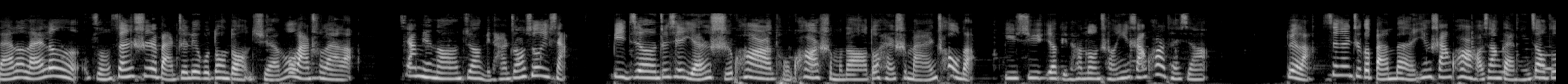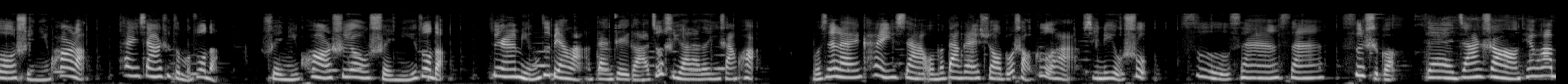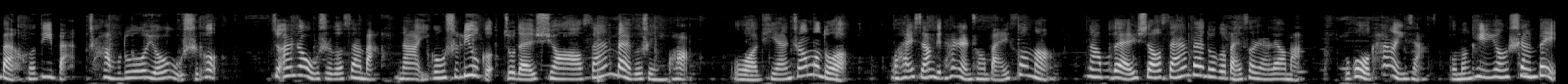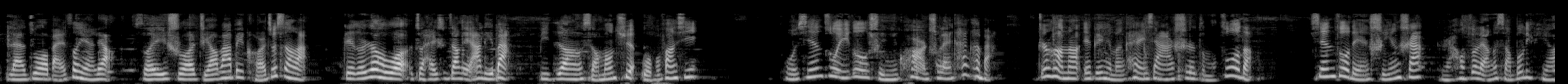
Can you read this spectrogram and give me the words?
来了来了，总算是把这六个洞洞全部挖出来了。下面呢就要给它装修一下，毕竟这些岩石块、土块什么的都还是蛮丑的，必须要给它弄成硬沙块才行。对了，现在这个版本硬沙块好像改名叫做水泥块了，看一下是怎么做的。水泥块是用水泥做的，虽然名字变了，但这个就是原来的硬沙块。我先来看一下，我们大概需要多少个哈，心里有数，四三三四十个，再加上天花板和地板，差不多有五十个。就按照五十个算吧，那一共是六个，就得需要三百个水泥块。我天，这么多！我还想给它染成白色呢，那不得需要三百多个白色染料吗？不过我看了一下，我们可以用扇贝来做白色颜料，所以说只要挖贝壳就行了。这个任务就还是交给阿狸吧，毕竟小梦去我不放心。我先做一个水泥块出来看看吧，正好呢也给你们看一下是怎么做的。先做点石英砂，然后做两个小玻璃瓶。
